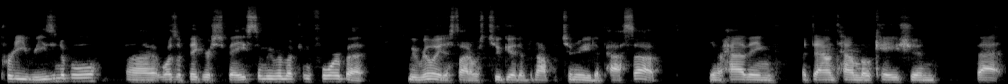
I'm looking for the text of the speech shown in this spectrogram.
pretty reasonable. Uh, it was a bigger space than we were looking for, but we really just thought it was too good of an opportunity to pass up. You know, having a downtown location, that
